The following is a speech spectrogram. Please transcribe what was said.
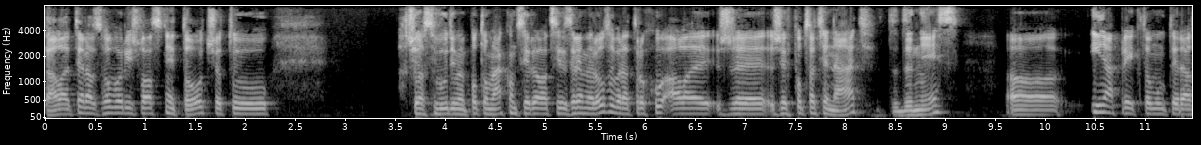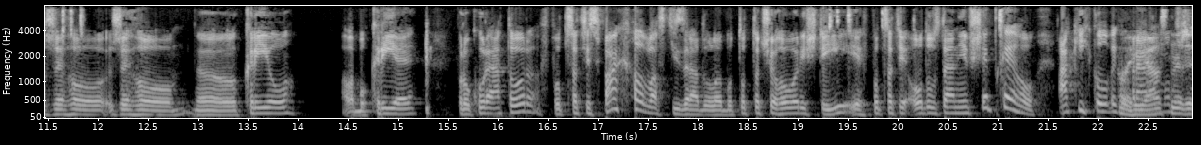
Ale teraz hovoríš vlastne to, čo tu čo asi budeme potom na konci relácie zrejme rozobrať trochu, ale že, že v podstate Naď dnes uh, i napriek tomu teraz, že ho, že ho uh, kryl alebo kryje prokurátor v podstate spáchal vlastní zradu, lebo toto, čo hovoríš ty, je v podstate odovzdanie všetkého, akýchkoľvek práv. Jasné, že,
